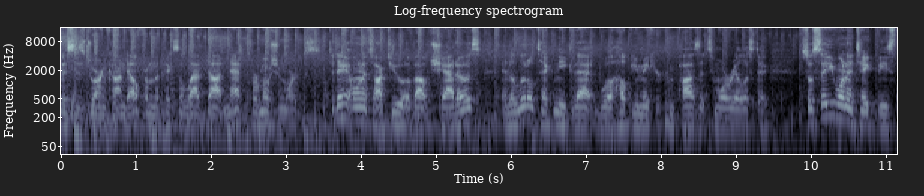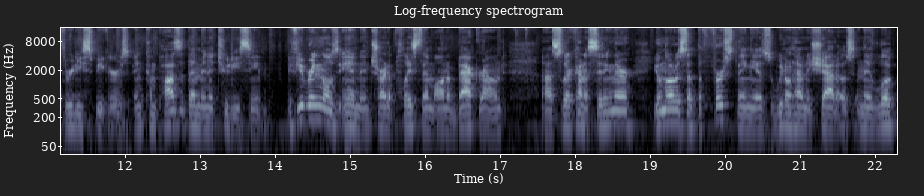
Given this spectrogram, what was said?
this is Joren Kandel from thepixellab.net for MotionWorks. Today I want to talk to you about shadows and a little technique that will help you make your composites more realistic. So say you want to take these 3D speakers and composite them in a 2D scene. If you bring those in and try to place them on a background, uh, so they're kind of sitting there, you'll notice that the first thing is we don't have any shadows and they look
